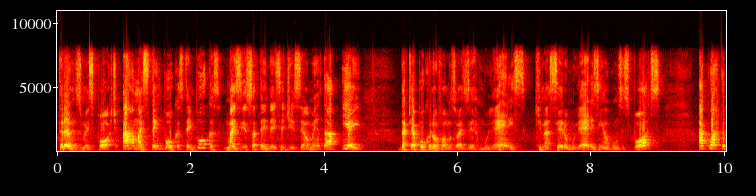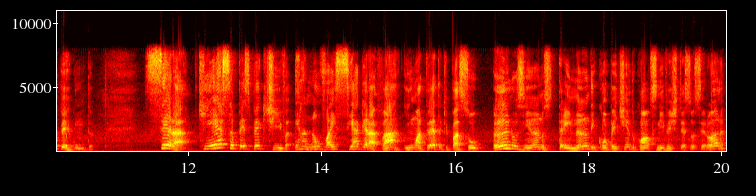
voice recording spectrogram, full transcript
trans no esporte? Ah, mas tem poucas, tem poucas, mas isso a tendência disso é aumentar. E aí? Daqui a pouco não vamos mais ver mulheres que nasceram mulheres em alguns esportes? A quarta pergunta. Será que essa perspectiva ela não vai se agravar em um atleta que passou anos e anos treinando e competindo com altos níveis de testosterona?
